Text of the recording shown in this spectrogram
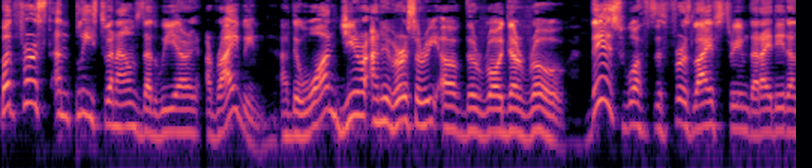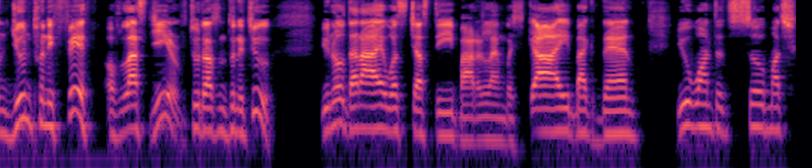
But first, I'm pleased to announce that we are arriving at the one year anniversary of the Royal Rogue. This was the first live stream that I did on June 25th of last year, 2022. You know that I was just the body language guy back then. You wanted so much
